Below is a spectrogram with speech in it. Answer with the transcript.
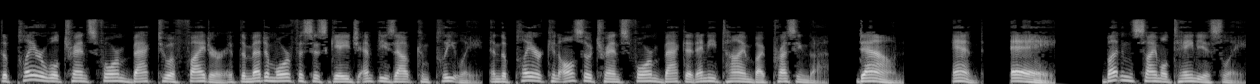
The player will transform back to a fighter if the metamorphosis gauge empties out completely, and the player can also transform back at any time by pressing the «down» and «A» buttons simultaneously.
